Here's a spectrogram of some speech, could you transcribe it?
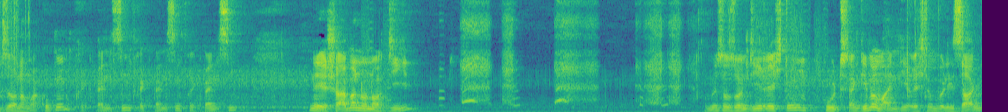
So, nochmal gucken. Frequenzen, Frequenzen, Frequenzen. Ne, scheinbar nur noch die. Wir müssen so in die Richtung. Gut, dann gehen wir mal in die Richtung, würde ich sagen.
